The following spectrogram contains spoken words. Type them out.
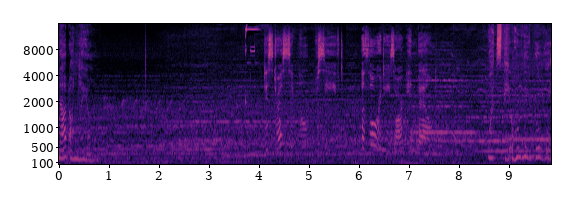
Not on my own. Distress signal received. Authorities are inbound. What's the only rule?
